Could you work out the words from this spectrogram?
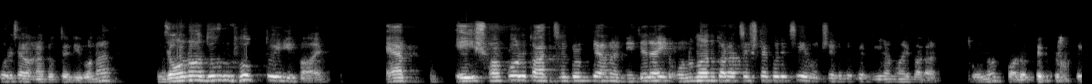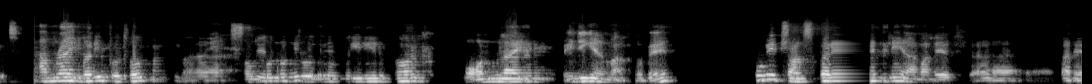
পরিচালনা করতে দিব না। জনদুর্ভোগ তৈরি হয় এই সকল কার্যক্রমকে আমরা নিজেরাই অনুমান করার চেষ্টা করেছি এবং সেগুলোকে নিরাময় করার জন্য পদক্ষেপ গ্রহণ করেছি। আমরা এবারই প্রথম সম্পূর্ণ প্রযুক্তি নির্ভর অনলাইন মিটিং এর মাধ্যমে খুবই ট্রান্সপারেন্টলি আমাদের আহ, মানে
